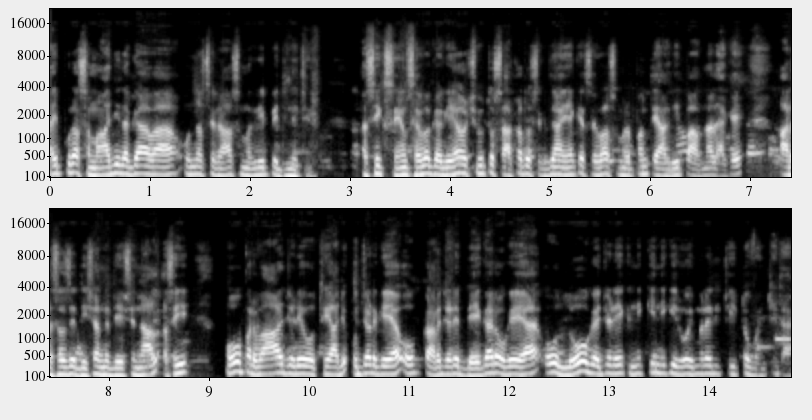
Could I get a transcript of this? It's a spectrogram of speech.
ਅੱਜ ਪੂਰਾ ਸਮਾਜ ਹੀ ਲੱਗਾ ਵਾ, ਉਹਨਾਂ ਸੇ ਰਾਹ ਸਮਗਰੀ ਭੇਜਣੇ ਚ। ਅਸੀਂ ਇੱਕ ਸਵੈਮ ਸੇਵਕ ਹੈਗੇ ਹਾਂ ਔਰ ਸ਼ੁਰੂ ਤੋਂ ਸਾਖਾ ਤੋਂ ਸਿੱਖਦੇ ਆਏ ਹਾਂ ਕਿ ਸੇਵਾ ਸਮਰਪਣ ਤਿਆਗ ਦੀ ਭਾਵਨਾ ਲੈ ਕੇ ਆਰਐਸਐਸ ਦੇ ਦਿਸ਼ਾ ਨਿਰਦੇਸ਼ ਨਾਲ ਅਸੀਂ ਉਹ ਪਰਿਵਾਰ ਜਿਹੜੇ ਉੱਥੇ ਅੱਜ ਉੱਜੜ ਗਏ ਆ, ਉਹ ਘਰ ਜਿਹੜੇ ਬੇਘਰ ਹੋ ਗਏ ਆ, ਉਹ ਲੋਕ ਜਿਹੜੇ ਇੱਕ ਨਿੱਕੀ ਨਿੱਕੀ ਰੋਜ਼ਮਰੇ ਦੀ ਚੀਜ਼ ਤੋਂ ਵੰਚਿਤ ਹੈ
